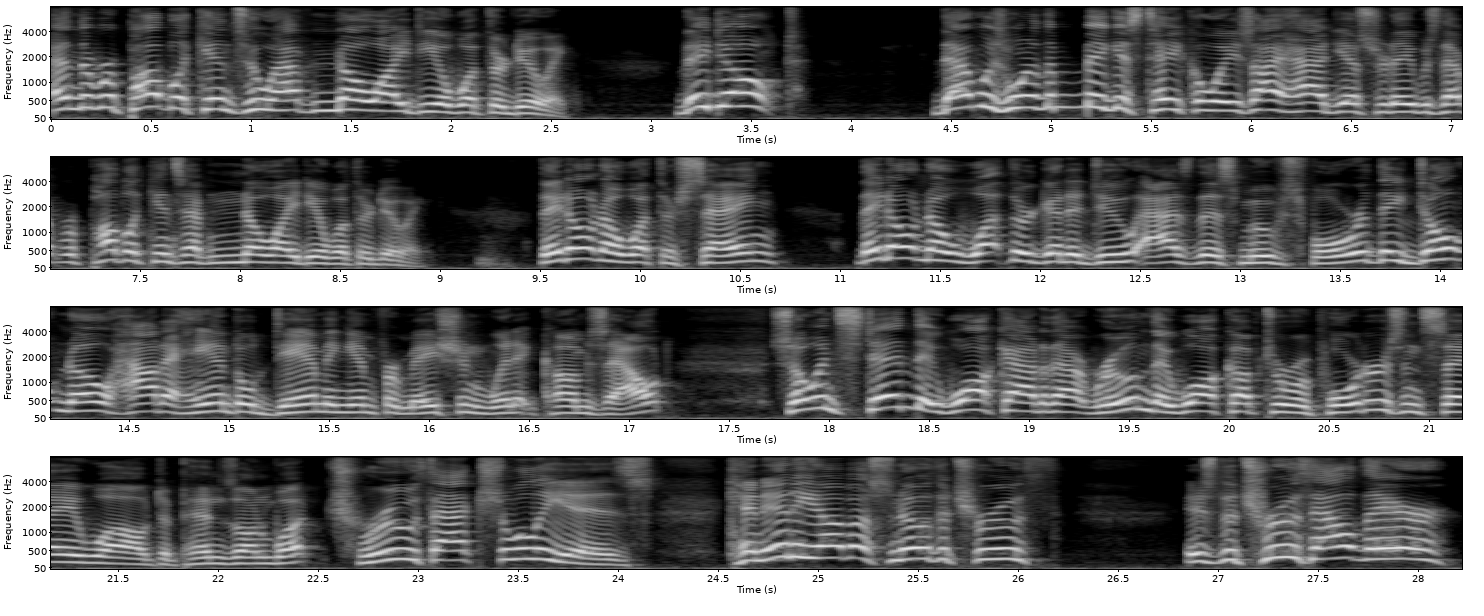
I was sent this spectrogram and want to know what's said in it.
and the Republicans who have no idea what they're doing. They don't. That was one of the biggest takeaways I had yesterday was that Republicans have no idea what they're doing. They don't know what they're saying. They don't know what they're going to do as this moves forward. They don't know how to handle damning information when it comes out. So instead, they walk out of that room, they walk up to reporters and say, well, depends on what truth actually is. Can any of us know the truth? Is the truth out there?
